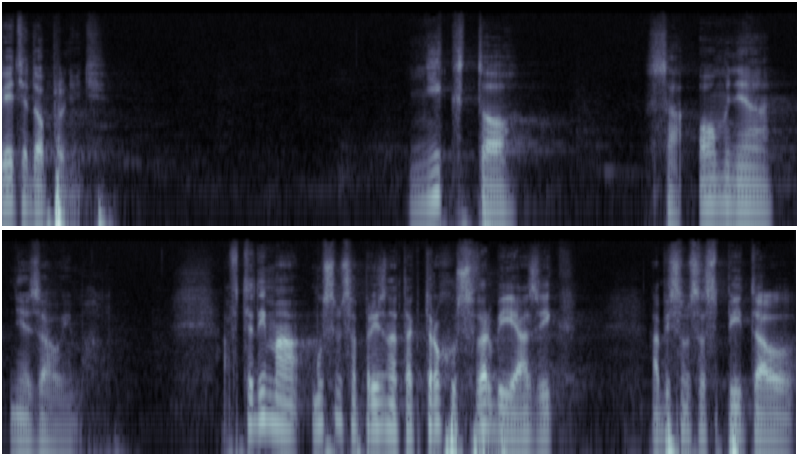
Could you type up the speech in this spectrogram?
viete doplniť. Nikto sa o mňa nezaujímal. A vtedy ma, musím sa priznať, tak trochu svrbý jazyk, aby som sa spýtal,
